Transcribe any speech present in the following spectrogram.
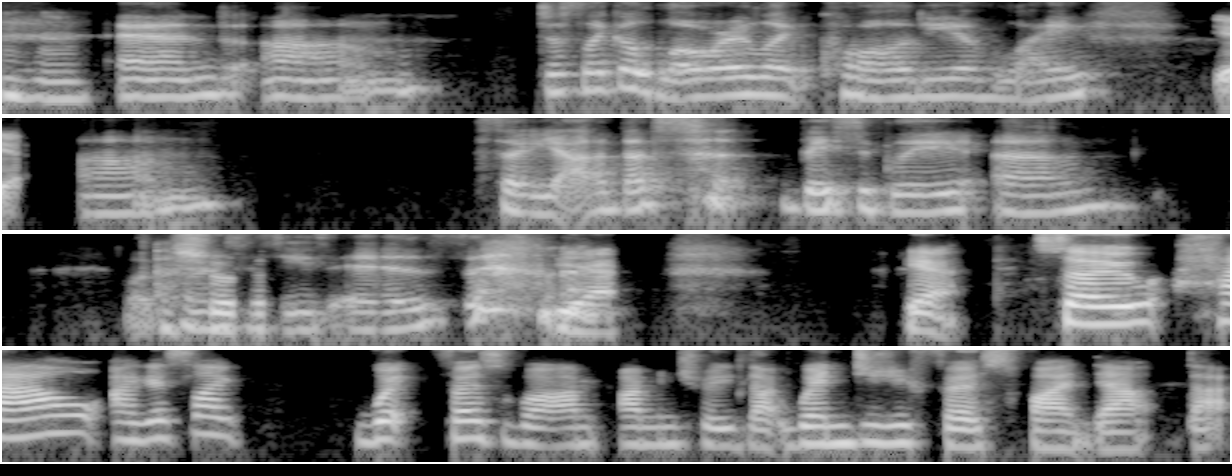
Mhm. and um, just like a lower like quality of life. Yeah. Um, so yeah, that's basically um, what Crohn's short- disease is. yeah. Yeah. So how i guess like what first of all I'm, I'm intrigued like when did you first find out that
